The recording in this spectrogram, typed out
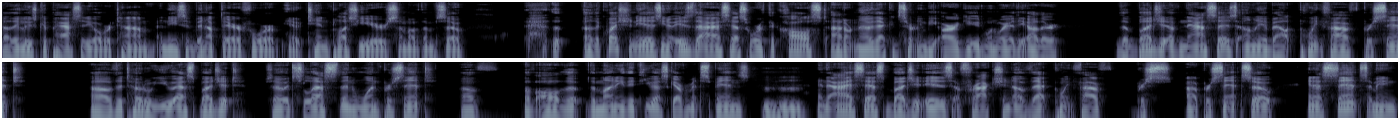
uh, they lose capacity over time. And these have been up there for you know ten plus years, some of them. So the, uh, the question is, you know, is the ISS worth the cost? I don't know. That could certainly be argued one way or the other. The budget of NASA is only about 0.5 percent of the total U.S. budget, so it's less than one percent of of all the, the money that the U.S. government spends hmm and the ISS budget is a fraction of that 0.5 per, uh, percent. So, in a sense, I mean,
